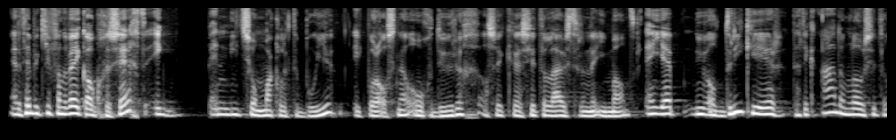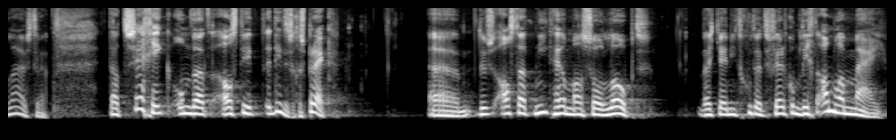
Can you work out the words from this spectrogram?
En dat heb ik je van de week ook gezegd. Ik ben niet zo makkelijk te boeien. Ik word al snel ongedurig als ik eh, zit te luisteren naar iemand. En je hebt nu al drie keer dat ik ademloos zit te luisteren. Dat zeg ik omdat als dit... Dit is een gesprek. Ehm, dus als dat niet helemaal zo loopt, dat jij niet goed uit de verf komt, ligt allemaal aan mij.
